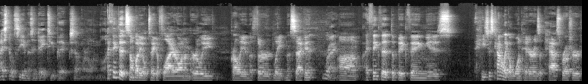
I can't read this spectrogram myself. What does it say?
I still see him as a day two pick somewhere along the line. I think that somebody will take a flyer on him early, probably in the third, late in the second. Right. Um, I think that the big thing is he's just kind of like a one hitter as a pass rusher.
